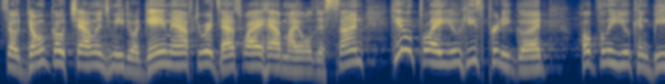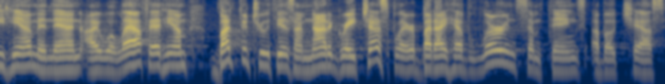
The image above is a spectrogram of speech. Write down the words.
So don't go challenge me to a game afterwards. That's why I have my oldest son. He'll play you, he's pretty good. Hopefully, you can beat him, and then I will laugh at him. But the truth is, I'm not a great chess player, but I have learned some things about chess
